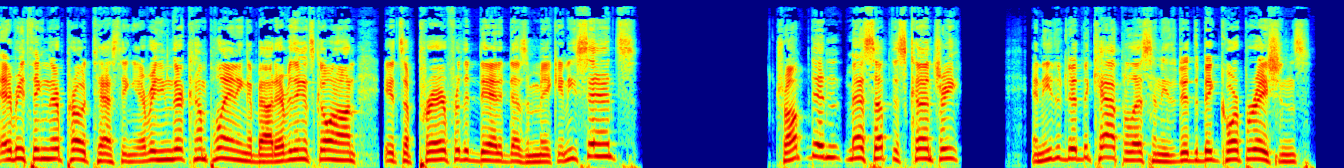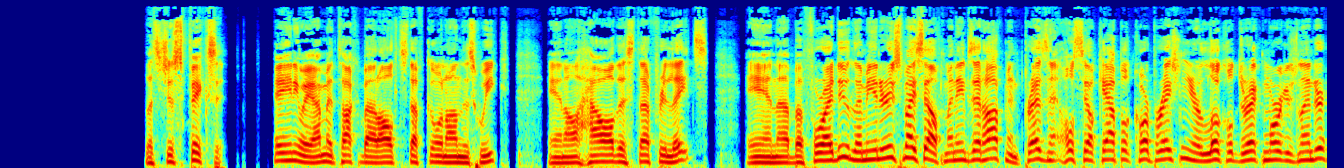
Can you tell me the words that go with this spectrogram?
everything they're protesting, everything they're complaining about, everything that's going on, it's a prayer for the dead. It doesn't make any sense. Trump didn't mess up this country, and neither did the capitalists, and neither did the big corporations. Let's just fix it. Hey, anyway, I'm going to talk about all the stuff going on this week and all, how all this stuff relates. And uh, before I do, let me introduce myself. My name's Ed Hoffman, President, Wholesale Capital Corporation, your local direct mortgage lender.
